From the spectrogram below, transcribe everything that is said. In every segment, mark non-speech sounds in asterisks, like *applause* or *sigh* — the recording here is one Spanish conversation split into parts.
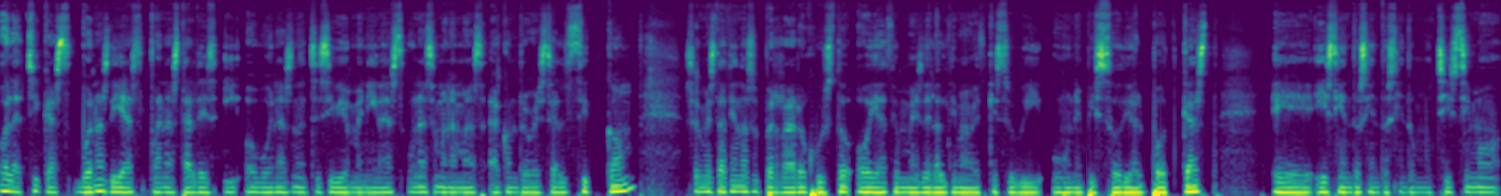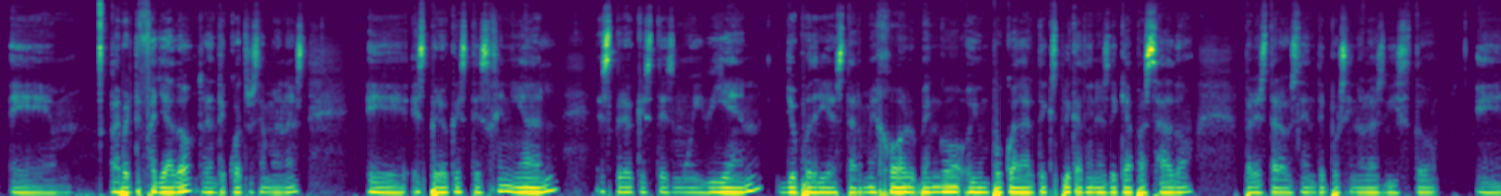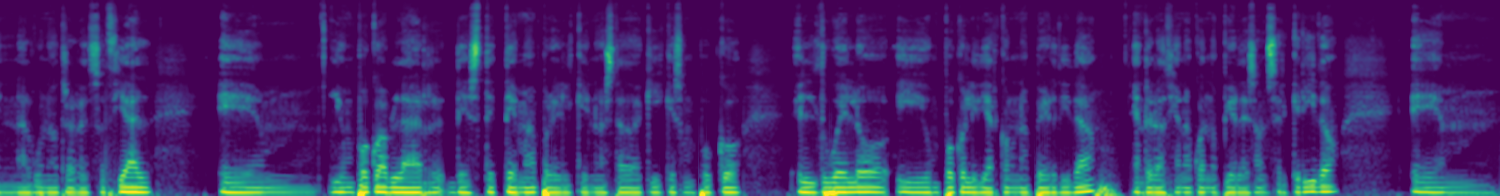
Hola chicas, buenos días, buenas tardes y o buenas noches y bienvenidas una semana más a Controversial Sitcom. Se me está haciendo súper raro justo hoy hace un mes de la última vez que subí un episodio al podcast eh, y siento, siento, siento muchísimo eh, haberte fallado durante cuatro semanas. Eh, espero que estés genial, espero que estés muy bien, yo podría estar mejor, vengo hoy un poco a darte explicaciones de qué ha pasado para estar ausente por si no lo has visto en alguna otra red social em, y un poco hablar de este tema por el que no he estado aquí, que es un poco el duelo y un poco lidiar con una pérdida en relación a cuando pierdes a un ser querido em,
